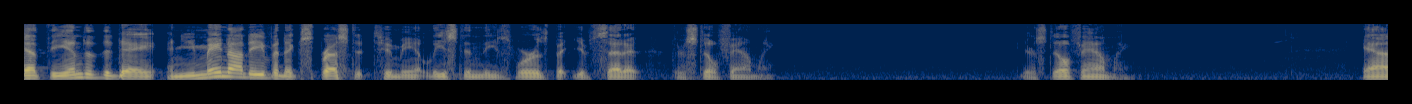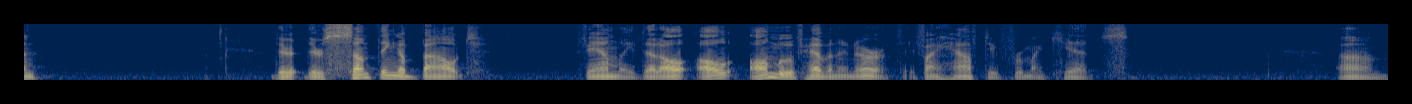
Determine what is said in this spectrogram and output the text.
at the end of the day, and you may not even expressed it to me, at least in these words, but you've said it, they're still family. They're still family. And there, there's something about family that I'll, I'll, I'll move heaven and earth if I have to for my kids. Um,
